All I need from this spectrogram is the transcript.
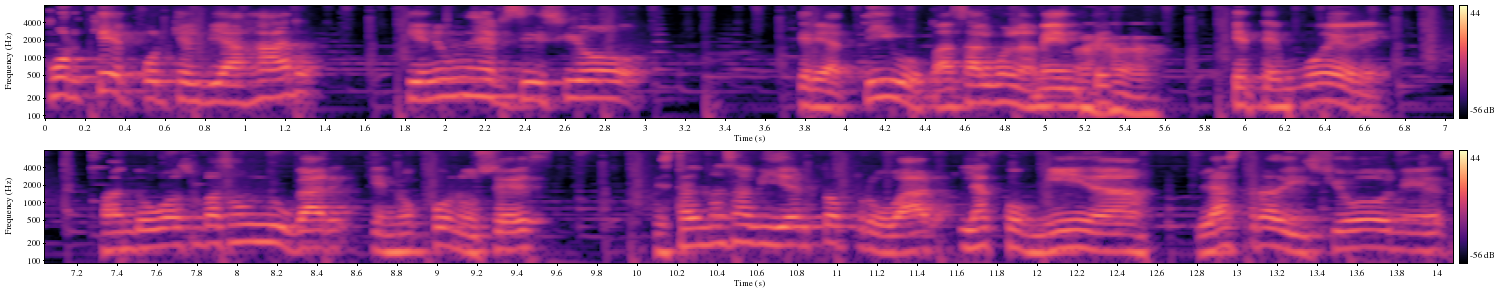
¿Por qué? Porque el viajar tiene un ejercicio creativo, vas algo en la mente que te mueve. Cuando vos vas a un lugar que no conoces, estás más abierto a probar la comida, las tradiciones,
